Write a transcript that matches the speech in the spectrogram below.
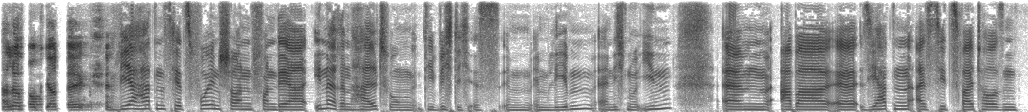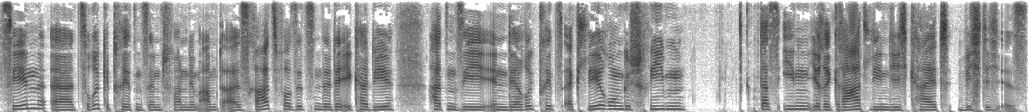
Hallo Frau Piontek. Wir hatten es jetzt vorhin schon von der inneren Haltung, die wichtig ist im, im Leben, äh, nicht nur Ihnen. Ähm, aber äh, Sie hatten, als Sie 2010 äh, zurückgetreten sind von dem Amt als Ratsvorsitzende der EKD, hatten Sie in der Rücktrittserklärung geschrieben, dass ihnen ihre Gradlinigkeit wichtig ist.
